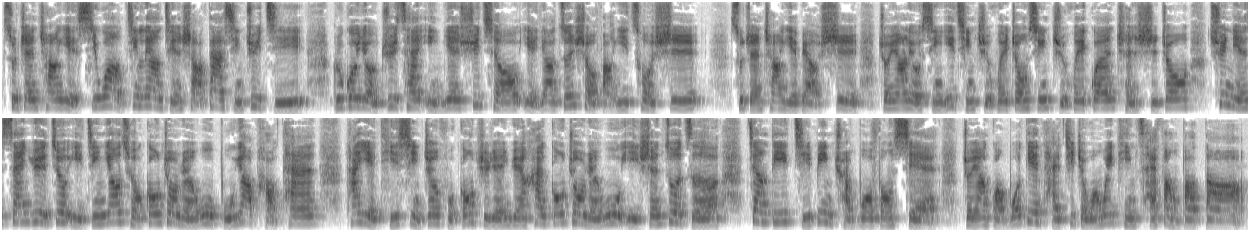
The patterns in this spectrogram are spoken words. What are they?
苏贞昌也希望尽量减少大型聚集，如果有聚餐饮宴需求，也要遵守防疫措施。苏贞昌也表示，中央流行疫情指挥中心指挥官陈时中去年三月就已经要求公众人物不要跑摊，他也提醒政府公职人员和公众人物以身作作则，降低疾病传播风险。中央广播电台记者王威婷采访报道。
